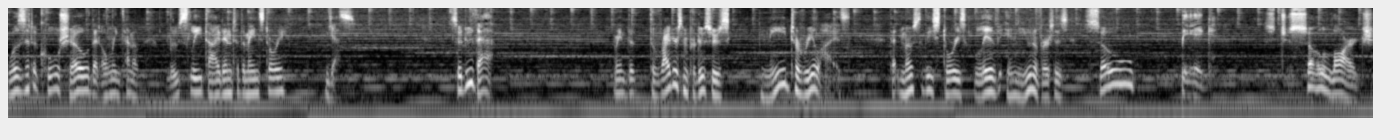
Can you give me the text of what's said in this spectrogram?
Was it a cool show that only kind of loosely tied into the main story? Yes. So do that. I mean, the, the writers and producers need to realize that most of these stories live in universes so big, just so large,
